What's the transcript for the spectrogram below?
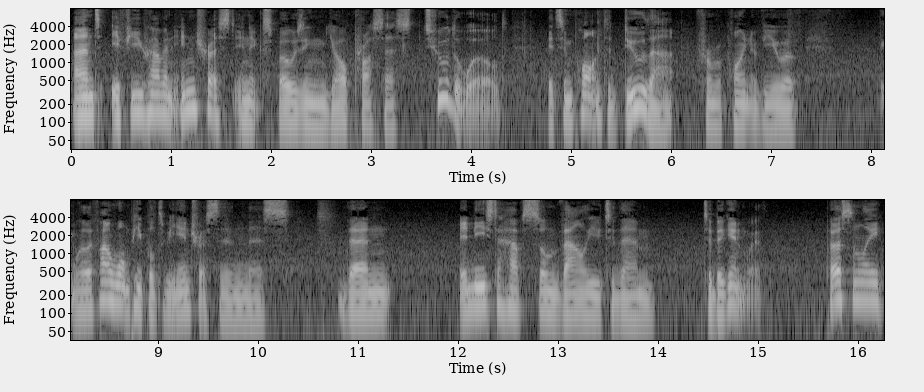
And if you have an interest in exposing your process to the world, it's important to do that from a point of view of, well, if I want people to be interested in this, then it needs to have some value to them to begin with. Personally,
